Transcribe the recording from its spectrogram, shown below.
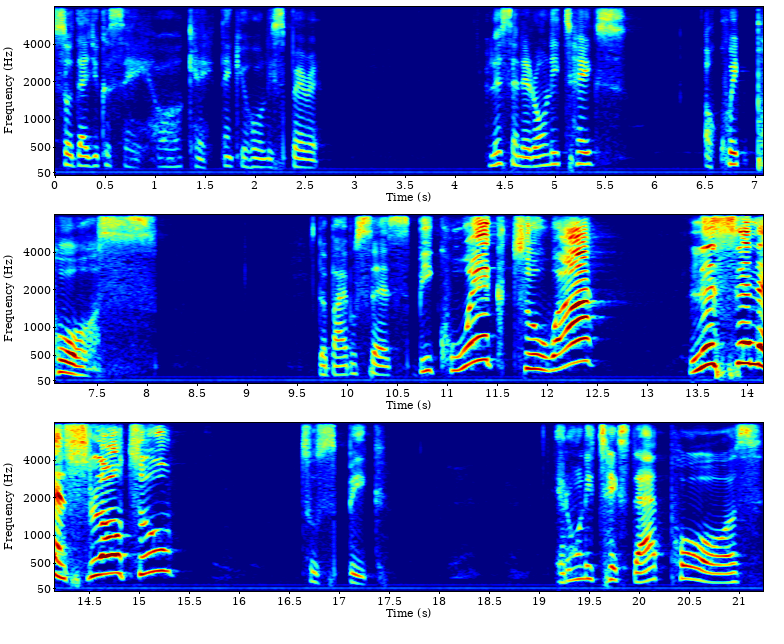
so that you could say, oh, okay, thank you, Holy Spirit. Listen, it only takes a quick pause. The Bible says, be quick to what? Listen and slow to to speak. It only takes that pause,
